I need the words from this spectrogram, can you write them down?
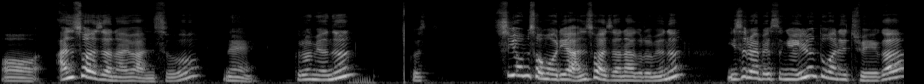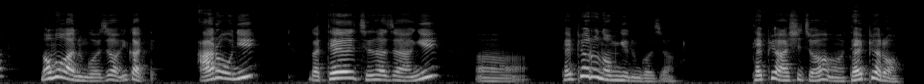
어 안수하잖아요. 안수. 네. 그러면은 그 수염소 머리에 안수하잖아. 그러면은 이스라엘 백성의 1년 동안의 죄가 넘어가는 거죠. 그러니까 아론이 그러니까 대제사장이 어 대표로 넘기는 거죠. 대표 아시죠? 어, 대표로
